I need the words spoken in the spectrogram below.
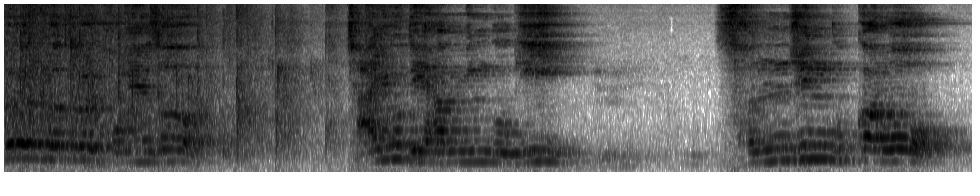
그런 것들을 통해서 자유 대한민국이 선진 국가로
